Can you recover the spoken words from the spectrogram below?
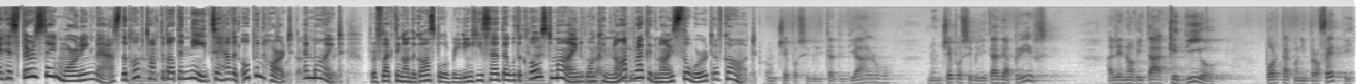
In his Thursday morning Mass, the Pope talked about the need to have an open heart and mind. Reflecting on the Gospel reading, he said that with a closed mind, one cannot recognize the Word of God. Non c'è possibilità di dialogo, non c'è possibilità di aprirsi alle novità che Dio porta con i profeti.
